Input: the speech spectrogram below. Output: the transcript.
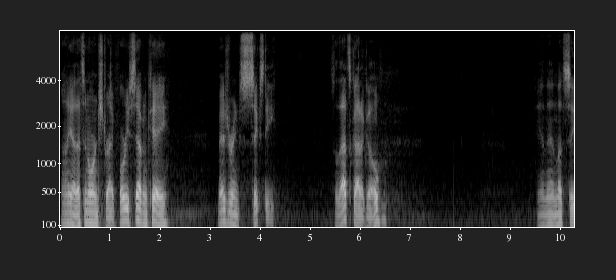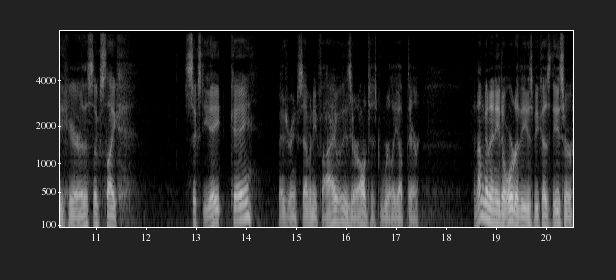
Oh yeah, that's an orange stripe. Forty-seven K measuring 60. So that's got to go. And then let's see here. This looks like 68K, measuring 75. These are all just really up there. And I'm going to need to order these because these are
